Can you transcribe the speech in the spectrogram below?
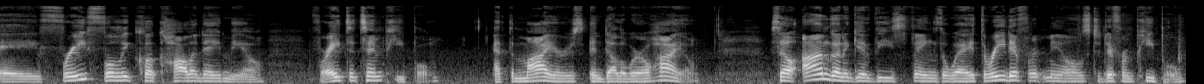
a free, fully cooked holiday meal for eight to 10 people at the Meijers in Delaware, Ohio. So I'm going to give these things away, three different meals to different people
